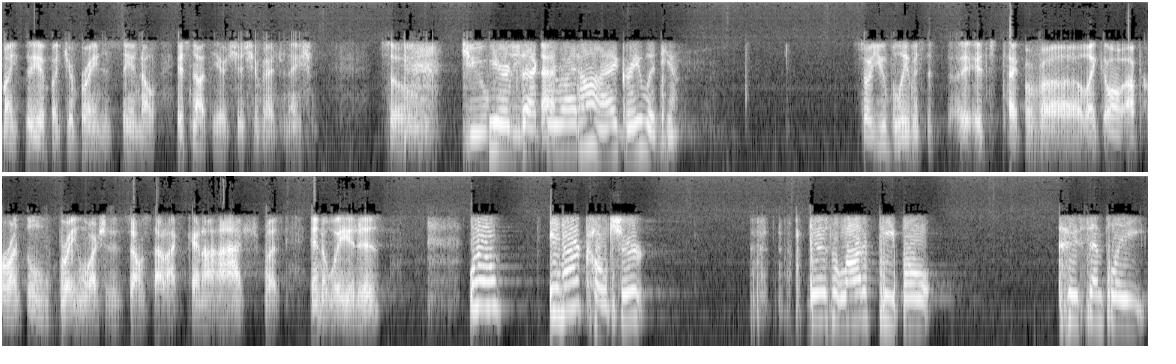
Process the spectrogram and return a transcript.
might see it, but your brain is saying, "No, it's not there. It's just your imagination." So you you're exactly right on i agree with you So you believe it's a, it's type of uh, like oh, a parental brainwashing. It sounds kind of harsh, but in a way, it is. Well, in our culture, there's a lot of people who simply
